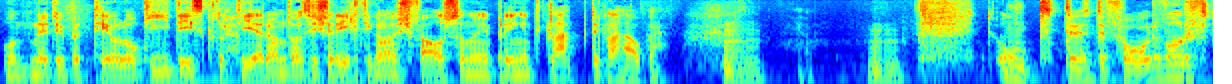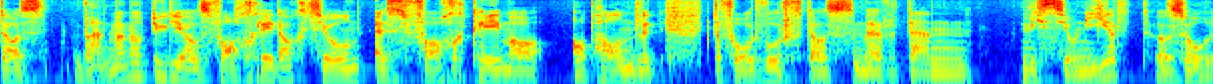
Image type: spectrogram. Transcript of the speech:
und nicht über Theologie diskutieren und was ist richtig und was ist falsch, sondern wir bringen gelebten Glauben. Mhm. Ja. Mhm. Und der, der Vorwurf, dass, wenn man natürlich als Fachredaktion ein Fachthema abhandelt, der Vorwurf, dass man dann missioniert? Also,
